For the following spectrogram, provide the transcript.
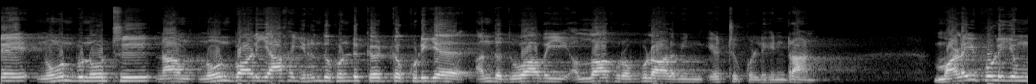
நோன்பு நோற்று நாம் நோன்பாளியாக இருந்து கொண்டு கேட்கக்கூடிய அந்த துவாவை அல்லாஹு ரப்புல் ஆலமின் ஏற்றுக்கொள்கின்றான் மழை பொழியும்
